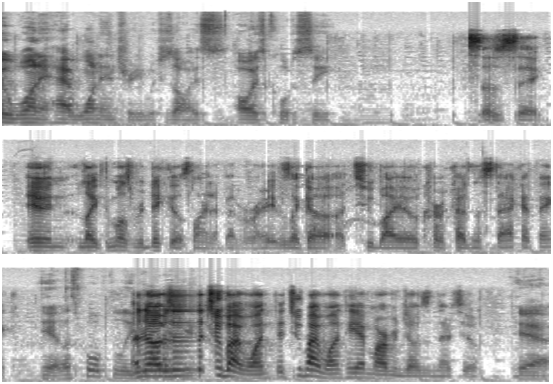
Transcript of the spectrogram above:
who won it had one entry, which is always always cool to see. So sick. And like the most ridiculous lineup ever, right? It was like a, a two by O Kirk Cousins stack, I think. Yeah, let's pull up the lead. Uh, no, it was a two by one. The two by one. He had Marvin Jones in there too. Yeah.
